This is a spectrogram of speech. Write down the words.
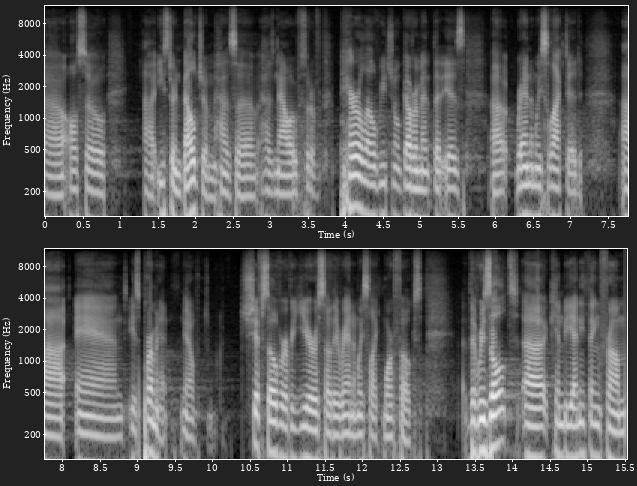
uh, also uh, Eastern Belgium has, a, has now a sort of parallel regional government that is uh, randomly selected uh, and is permanent. You know, shifts over every year or so, they randomly select more folks. The result uh, can be anything from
